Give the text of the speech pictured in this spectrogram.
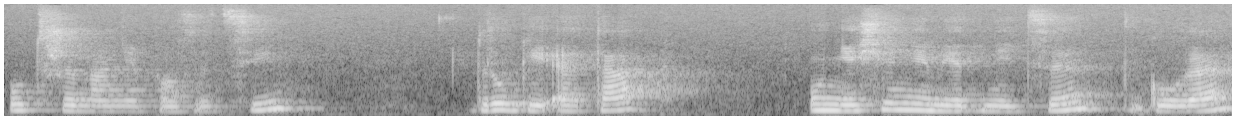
Utrzymanie pozycji. Drugi etap uniesienie miednicy w górę.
